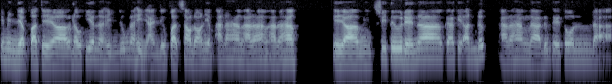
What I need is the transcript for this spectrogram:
Khi mình niệm Phật thì uh, đầu tiên là hình dung ra hình ảnh Đức Phật, sau đó niệm A-la-hán, A-la-hán, A-la-hán thì uh, mình suy tư đến uh, các cái ân đức. À, a la hăng là đức thế tôn đã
